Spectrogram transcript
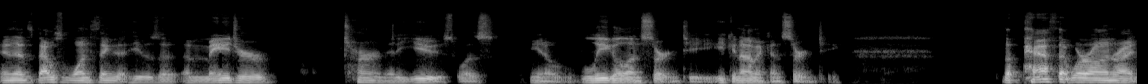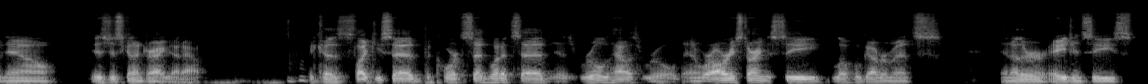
and that, that was one thing that he was a, a major term that he used was, you know, legal uncertainty, economic uncertainty. The path that we're on right now is just going to drag that out. Mm-hmm. because like you said the court said what it said is ruled how it's ruled and we're already starting to see local governments and other agencies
